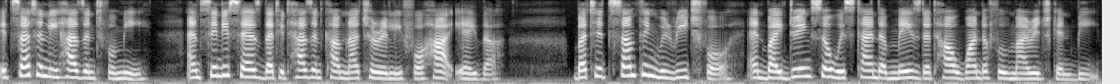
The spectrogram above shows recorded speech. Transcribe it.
It certainly hasn't for me, and Cindy says that it hasn't come naturally for her either. But it's something we reach for, and by doing so, we stand amazed at how wonderful marriage can be.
